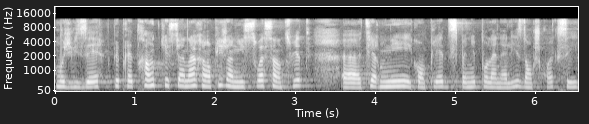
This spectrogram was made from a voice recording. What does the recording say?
Moi, je visais à peu près 30 questionnaires remplis, j'en ai eu 68 euh, terminés et complets, disponibles pour l'analyse. Donc, je crois que c'est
